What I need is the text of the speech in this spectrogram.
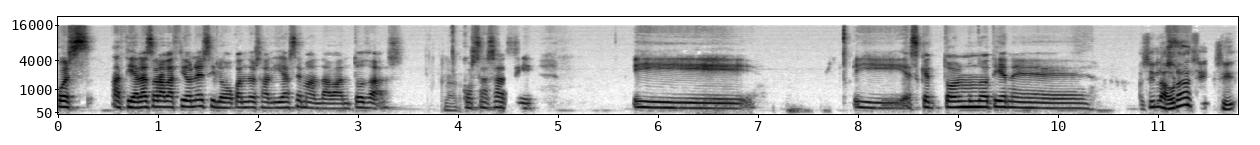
pues hacía las grabaciones y luego cuando salía se mandaban todas. Cosas así. Y, y es que todo el mundo tiene... Sí, Laura, si,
